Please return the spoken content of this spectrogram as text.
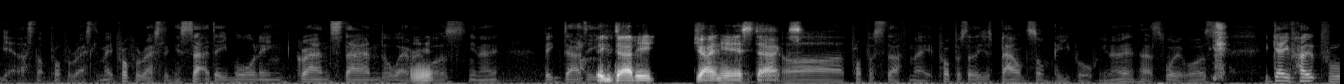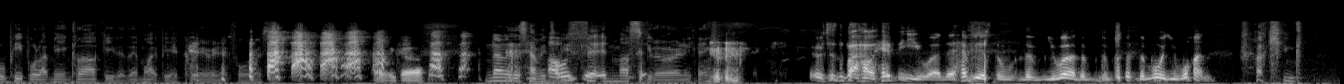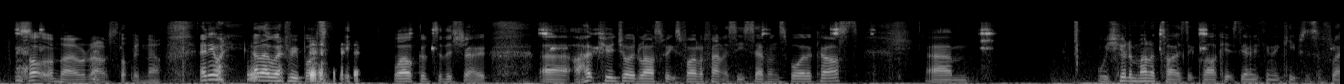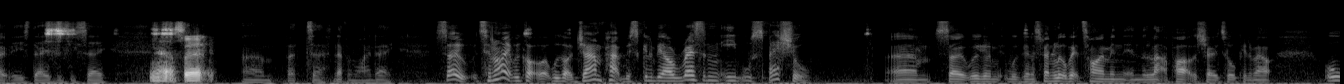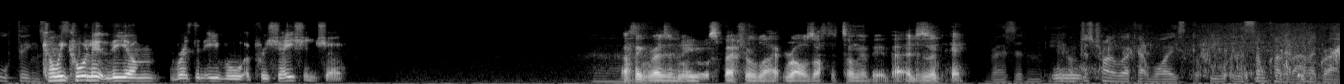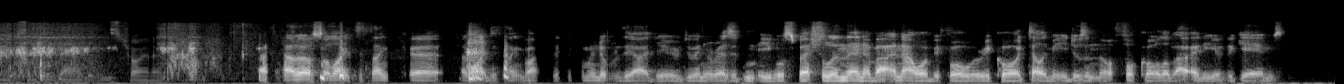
Yeah, that's not proper wrestling, mate. Proper wrestling is Saturday morning, grandstand, or whatever Yeah. it was, you know, Big Daddy. Big Daddy, giant haystacks. Ah, proper stuff, mate. Proper stuff. They just bounce on people, you know. That's what it was. It gave hope for all people like me and Clarky that there might be a career in it for us. There we go. None of this having I to be fit and muscular or anything. It was just about how heavy you were. The heaviest the, the you were, the, the the more you won. Fucking. Oh, no, no, stopping now. Anyway, hello everybody. Welcome to the show. Uh, I hope you enjoyed last week's Final Fantasy VII spoiler cast. Um, we should have monetized it, Clark. It's the only thing that keeps us afloat these days, as you say. Yeah, that's it. Um, but uh, never mind, eh? So tonight we've got we've got jam packed. It's going to be our Resident Evil special. Um, so we're going to we're going to spend a little bit of time in in the latter part of the show talking about all things. Can we Resident- call it the um Resident Evil Appreciation Show? I think Resident Evil Special like rolls off the tongue a bit better, doesn't it? Resident Evil. I'm just trying to work out why he's got. There's some kind of anagram or something there that he's trying to. I'd also like to thank uh, I'd like to thank Victor for coming up with the idea of doing a Resident Evil special, and then about an hour before we record, telling me he doesn't know fuck all about any of the games.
